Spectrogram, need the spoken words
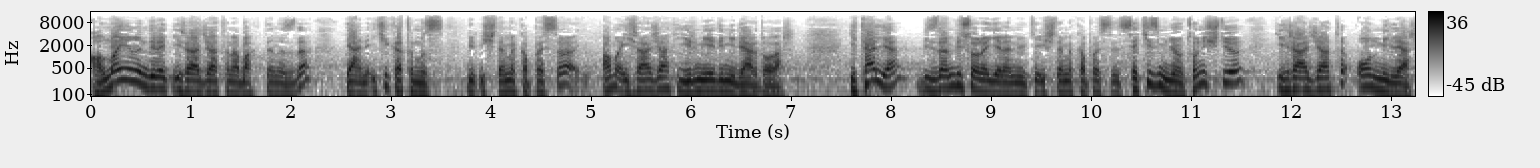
Almanya'nın direkt ihracatına baktığınızda yani iki katımız bir işleme kapasitesi var ama ihracatı 27 milyar dolar. İtalya bizden bir sonra gelen ülke işleme kapasitesi 8 milyon ton işliyor. İhracatı 10 milyar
